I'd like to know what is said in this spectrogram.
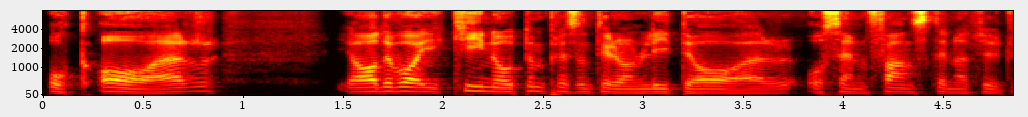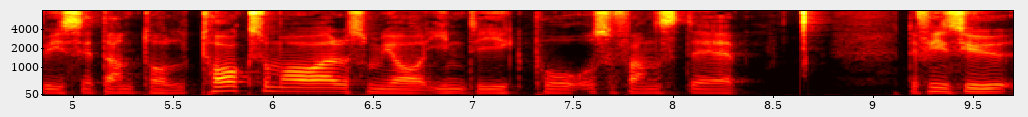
Och AR, ja det var i keynoten presenterade de lite AR och sen fanns det naturligtvis ett antal tak som AR som jag inte gick på och så fanns det Det finns ju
